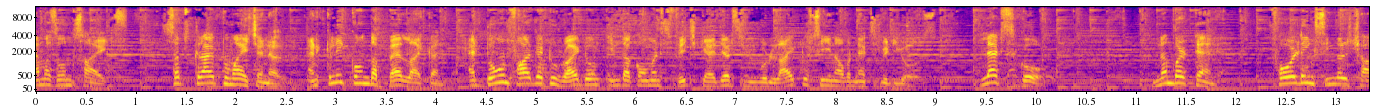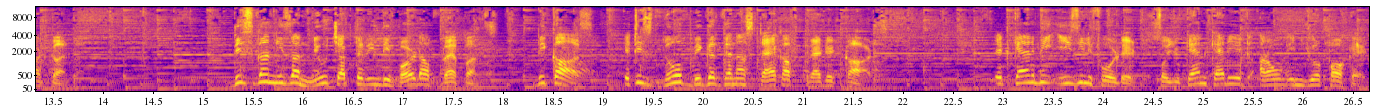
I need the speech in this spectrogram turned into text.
Amazon sites. Subscribe to my channel and click on the bell icon and don't forget to write down in the comments which gadgets you would like to see in our next videos. Let's go! Number 10 Folding Single Shotgun This gun is a new chapter in the world of weapons because it is no bigger than a stack of credit cards. It can be easily folded so you can carry it around in your pocket.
